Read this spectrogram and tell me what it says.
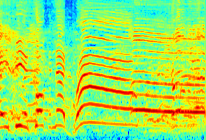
AB and Coconut Brown. Oh,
